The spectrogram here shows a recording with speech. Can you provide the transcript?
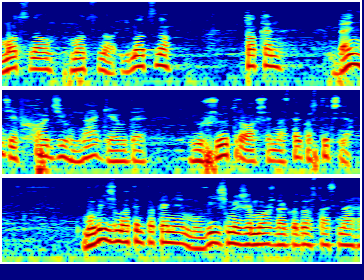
mocno, mocno i mocno. Token będzie wchodził na giełdę już jutro, 18 stycznia. Mówiliśmy o tym tokenie, mówiliśmy, że można go dostać na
